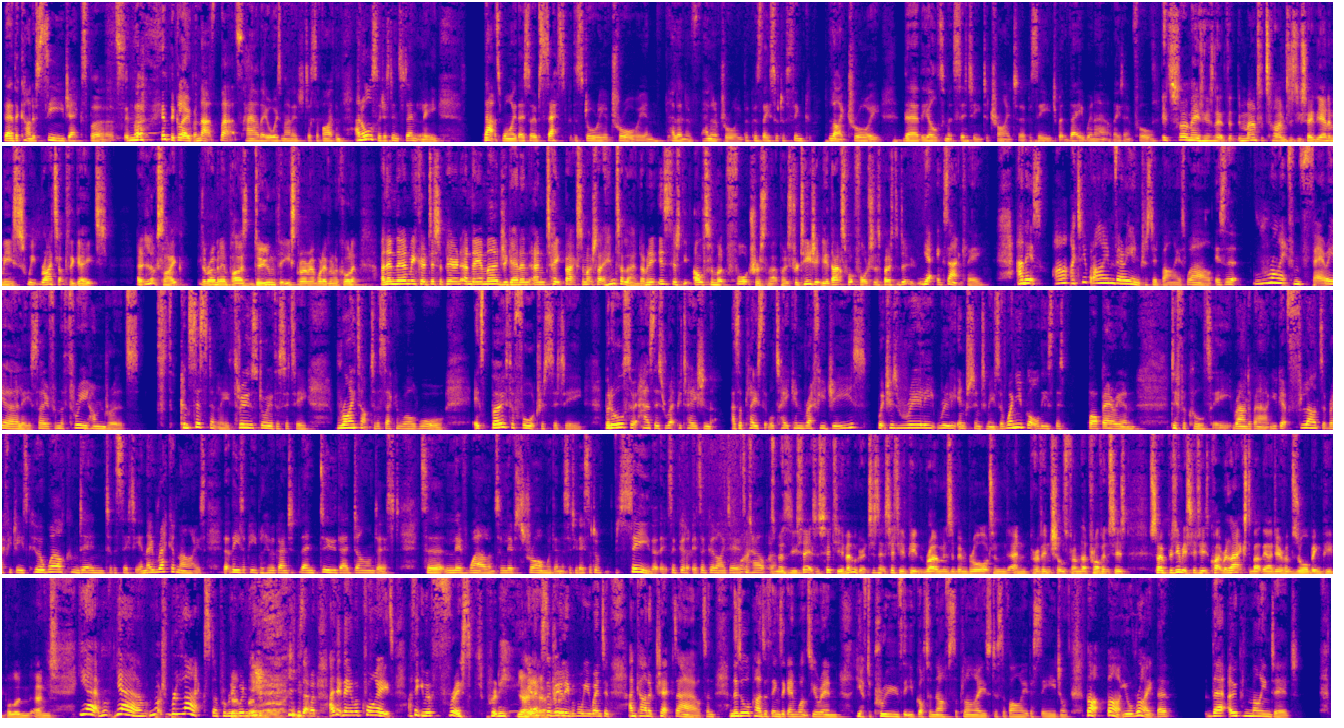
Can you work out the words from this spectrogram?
they're the kind of siege experts in the, in the globe. And that's, that's how they always manage to survive them. And also just incidentally, that's why they're so obsessed with the story of Troy and Helen of, Helen of Troy, because they sort of think like Troy, they're the ultimate city to try to besiege, but they win out, they don't fall. It's so amazing, isn't it? That the amount of times, as you say, the enemy sweep right up to the gates, and it looks like the Roman Empire is doomed, the Eastern Roman Empire, whatever you want to call it, and then the enemy could disappear and, and they emerge again and, and, take back so much of that hinterland. I mean, it is just the ultimate fortress at that point. Strategically, that's what fortress is supposed to do. Yeah, exactly. And it's, uh, I tell you what I'm very interested by as well, is that right from very early, so from the 300s, consistently through the story of the city, right up to the Second World War, it's both a fortress city, but also it has this reputation as a place that will take in refugees, which is really, really interesting to me. So when you've got all these, this barbarian difficulty roundabout. You get floods of refugees who are welcomed into the city and they recognise that these are people who are going to then do their darndest to live well and to live strong within the city. They sort of see that it's a good it's a good idea well, to help I suppose, as you say, it's a city of immigrants, isn't it? A city of people, Romans have been brought and, and provincials from their provinces. So presumably a city is quite relaxed about the idea of absorbing people and... and yeah, yeah, not relaxed, I probably no, wouldn't use that word. I think they were quite, I think you were frisked pretty yeah, you know, yeah, severely true. before you went in and kind of checked out. And, and there's all kinds of things again, once you're in, you have to prove that you've got enough supplies to survive a siege. But, but you're right. They're, they're open-minded.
